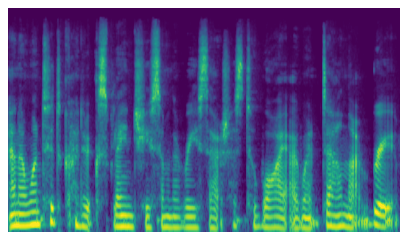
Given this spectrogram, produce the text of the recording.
And I wanted to kind of explain to you some of the research as to why I went down that route.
